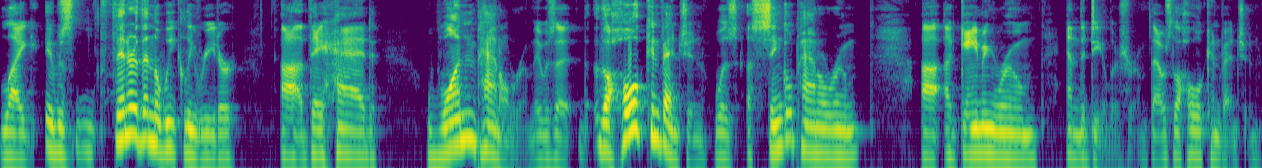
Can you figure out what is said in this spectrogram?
like, it was thinner than the weekly reader. Uh, they had one panel room. It was a, the whole convention was a single panel room, uh, a gaming room, and the dealer's room. That was the whole convention.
